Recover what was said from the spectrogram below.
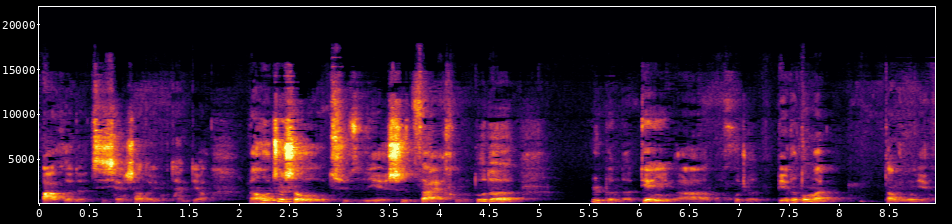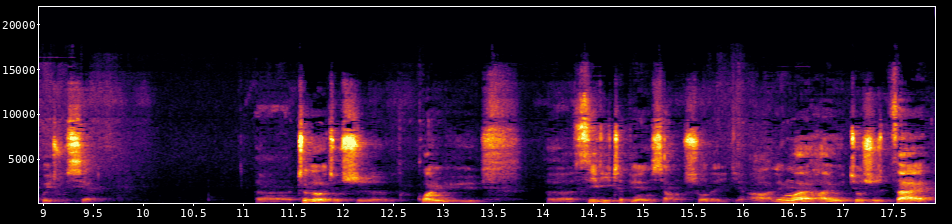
巴赫的《极弦上的咏叹调》。然后这首曲子也是在很多的日本的电影啊，或者别的动漫当中也会出现。呃，这个就是关于呃 CD 这边想说的一点啊。另外还有就是在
